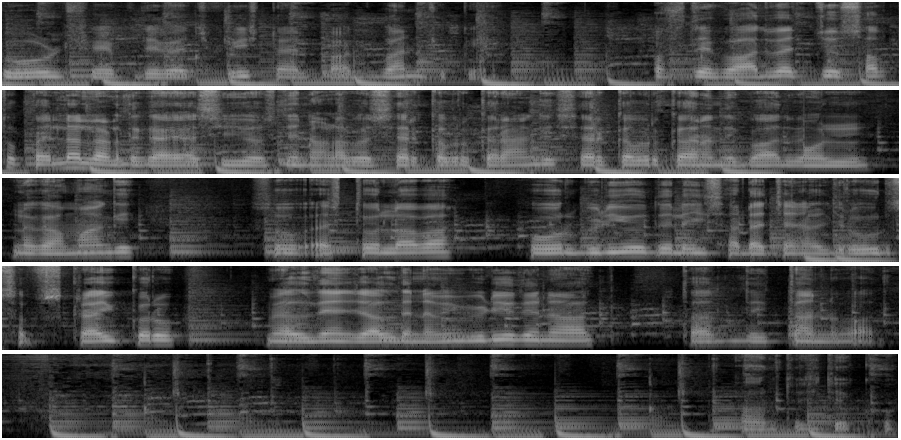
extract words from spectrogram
ਗੋਲ ਸ਼ੇਪ ਦੇ ਵਿੱਚ ਫ੍ਰੀ ਸਟਾਈਲ ਪੱਗ ਬਣ ਚੁੱਕੇ ਹਾਂ ਉਸ ਦੇ ਬਾਅਦ ਵਿੱਚ ਜੋ ਸਭ ਤੋਂ ਪਹਿਲਾਂ ਲੜ ਲਗਾਇਆ ਸੀ ਉਸ ਦੇ ਨਾਲ ਆਪਾਂ ਸਿਰ ਕਵਰ ਕਰਾਂਗੇ। ਸਿਰ ਕਵਰ ਕਰਨ ਦੇ ਬਾਅਦ ਮੁੱਲ ਲਗਾਵਾਂਗੇ। ਸੋ ਇਸ ਤੋਂ ਇਲਾਵਾ ਹੋਰ ਵੀਡੀਓ ਦੇ ਲਈ ਸਾਡਾ ਚੈਨਲ ਜਰੂਰ ਸਬਸਕ੍ਰਾਈਬ ਕਰੋ। ਮਿਲਦੇ ਹਾਂ ਜਲਦ ਨਵੀਂ ਵੀਡੀਓ ਦੇ ਨਾਲ। ਤਦ ਲਈ ਧੰਨਵਾਦ। ਔਰ ਤੁਸੀਂ ਦੇਖੋ।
